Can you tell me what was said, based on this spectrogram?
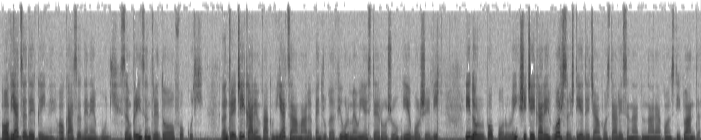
O viață de câine, o casă de nebuni. Sunt prins între două focuri. Între cei care îmi fac viața amară pentru că fiul meu este roșu, e bolșevic, idolul poporului și cei care vor să știe de ce am fost ales în adunarea constituantă.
